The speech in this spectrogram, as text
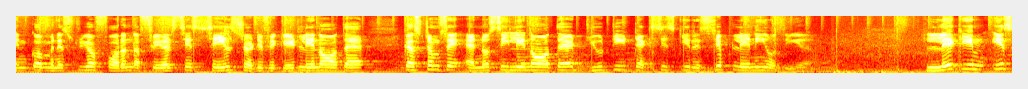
इनको मिनिस्ट्री ऑफ़ फॉरेन अफेयर्स से सेल्स सर्टिफिकेट लेना होता है। कस्टम से एनओसी लेना होता है। ड्यूटी टैक्सीज की रिसिप्ट लेनी होती है। लेकिन इस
